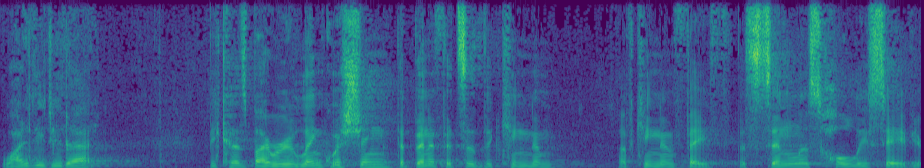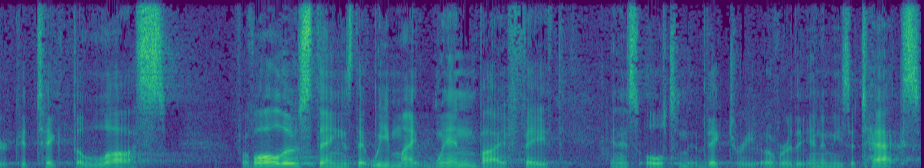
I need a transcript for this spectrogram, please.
Why did he do that? Because by relinquishing the benefits of the kingdom, of kingdom faith, the sinless, holy Savior could take the loss of all those things that we might win by faith in his ultimate victory over the enemy's attacks,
